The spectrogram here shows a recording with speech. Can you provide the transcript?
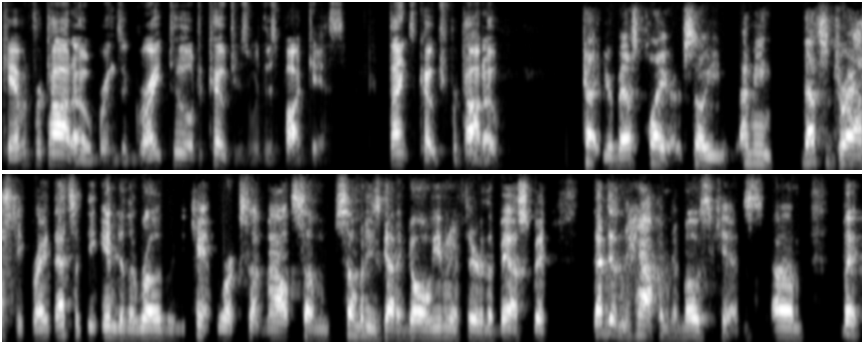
Kevin Furtado brings a great tool to coaches with this podcast. Thanks, Coach Furtado cut your best players. So you, I mean, that's drastic, right? That's at the end of the road when you can't work something out. Some somebody's got to go, even if they're the best. But that doesn't happen to most kids. Um, but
